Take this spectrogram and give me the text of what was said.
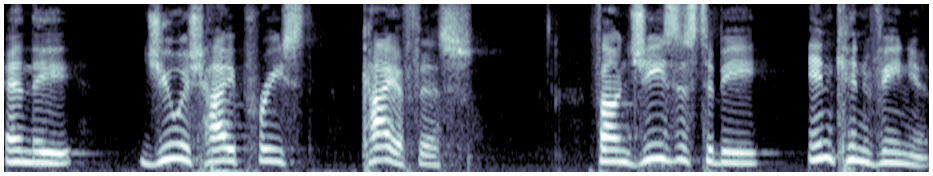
and the Jewish high priest Caiaphas found Jesus to be inconvenient,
